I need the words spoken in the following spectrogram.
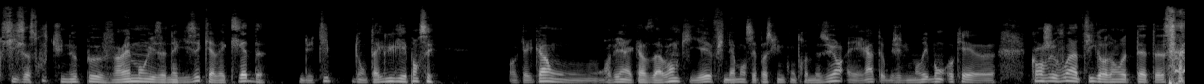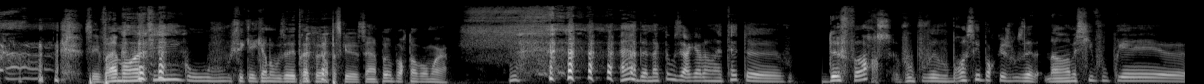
si ça se trouve, tu ne peux vraiment les analyser qu'avec l'aide du type dont tu as lu les pensées. Dans quel cas, on revient à la case d'avant qui est finalement c'est presque une contre-mesure, et là t'es obligé de lui demander bon, ok, euh, quand je vois un tigre dans votre tête, c'est vraiment un tigre ou c'est quelqu'un dont vous avez très peur? Parce que c'est un peu important pour moi. ah, ben maintenant que vous avez regardé dans ma tête, euh, de force, vous pouvez vous brosser pour que je vous aide. Non, mais s'il vous plaît, euh,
